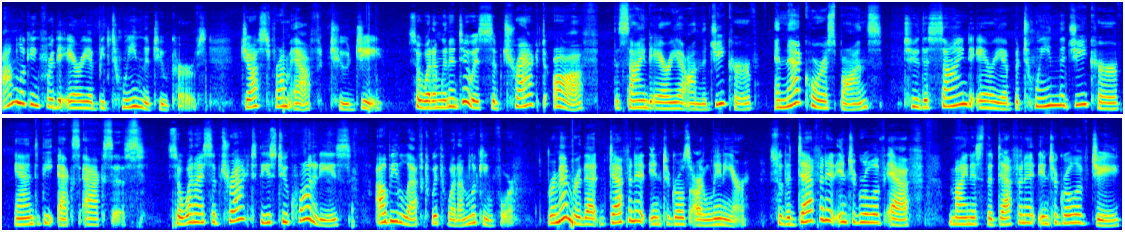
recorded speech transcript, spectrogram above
I'm looking for the area between the two curves, just from F to G. So what I'm going to do is subtract off the signed area on the G curve, and that corresponds to the signed area between the G curve and the x-axis. So when I subtract these two quantities, I'll be left with what I'm looking for. Remember that definite integrals are linear. So the definite integral of f minus the definite integral of g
